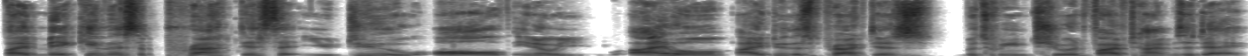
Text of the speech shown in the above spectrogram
by making this a practice that you do all, you know, I own, I do this practice between two and five times a day.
